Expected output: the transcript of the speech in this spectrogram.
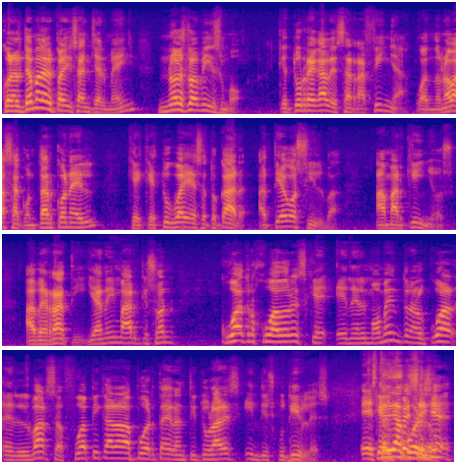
Con el tema del Paris Saint-Germain, no es lo mismo que tú regales a Rafinha cuando no vas a contar con él, que que tú vayas a tocar a Thiago Silva, a Marquinhos, a Berratti y a Neymar, que son cuatro jugadores que en el momento en el cual el Barça fue a picar a la puerta eran titulares indiscutibles. Estoy de acuerdo. PSG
